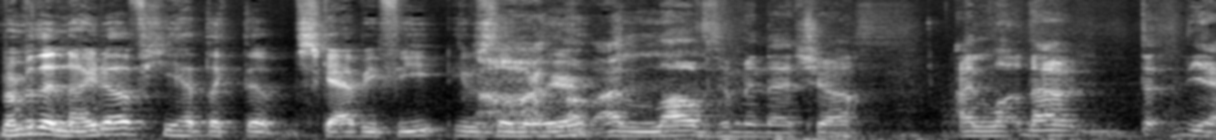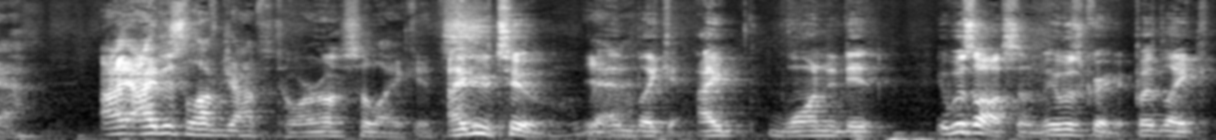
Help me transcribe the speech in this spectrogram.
Remember the night of? He had like the scabby feet. He was the Oh, I, love, I loved him in that show. I love that, that- Yeah, I, I just love John Turturro. So like it's I do too. Yeah. And like I wanted it. It was awesome. It was great. But like,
